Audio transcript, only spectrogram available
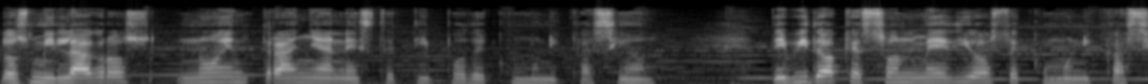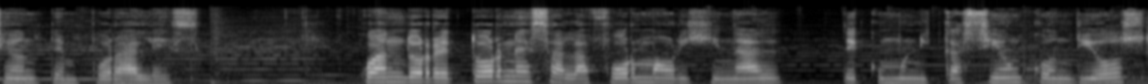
Los milagros no entrañan este tipo de comunicación, debido a que son medios de comunicación temporales. Cuando retornes a la forma original de comunicación con Dios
